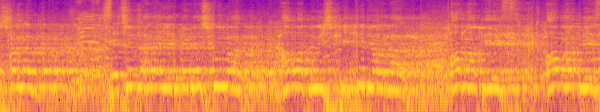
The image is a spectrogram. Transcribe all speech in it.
Başkanım seçimlere 25 gün var ama bu iş bitti diyorlar. Ama biz ama biz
